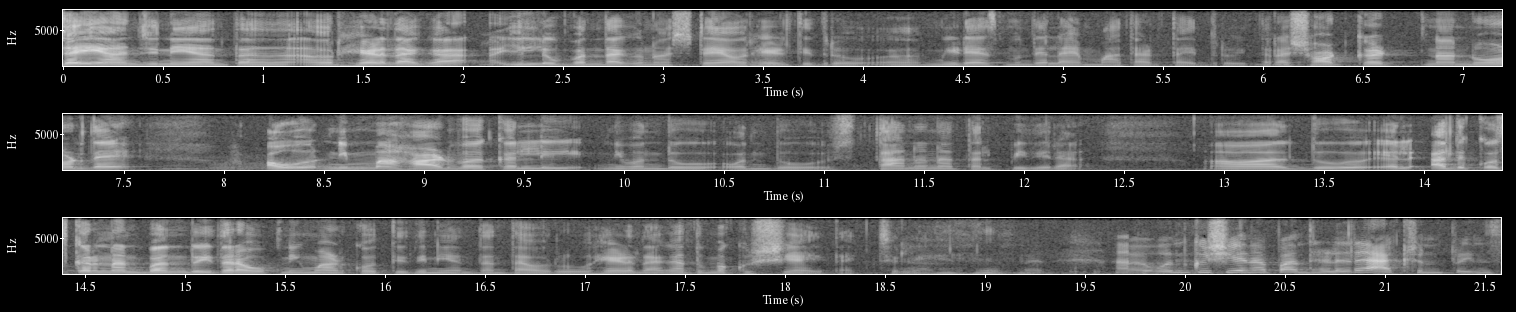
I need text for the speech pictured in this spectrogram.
ಜೈ ಆಂಜನೇಯ ಅಂತ ಅವ್ರು ಹೇಳಿದಾಗ, ಇಲ್ಲೂ ಬಂದಾಗೂ ಅಷ್ಟೇ ಅವ್ರು ಹೇಳ್ತಿದ್ರು ಮೀಡಿಯಾಸ್ ಮುಂದೆಲ್ಲ ಮಾತಾಡ್ತಾ ಇದ್ರು, ಈ ಥರ ಶಾರ್ಟ್ಕಟ್ನ ನೋಡದೆ ಅವ್ರು, ನಿಮ್ಮ ಹಾರ್ಡ್ ವರ್ಕಲ್ಲಿ ನೀವೊಂದು, ಒಂದು ಸ್ಥಾನನ ತಲುಪಿದ್ದೀರ ಅದು ಎಲ್, ಅದಕ್ಕೋಸ್ಕರ ನಾನು ಬಂದು ಈ ಥರ ಓಪನಿಂಗ್ ಮಾಡ್ಕೋತಿದ್ದೀನಿ ಅಂತಂತ ಅವರು ಹೇಳಿದಾಗ ತುಂಬ ಖುಷಿ ಆಯ್ತು ಆ್ಯಕ್ಚುಲಿ ಒಂದು ಖುಷಿ ಏನಪ್ಪ ಅಂತ ಹೇಳಿದ್ರೆ ಆ್ಯಕ್ಷನ್ ಪ್ರಿನ್ಸ್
